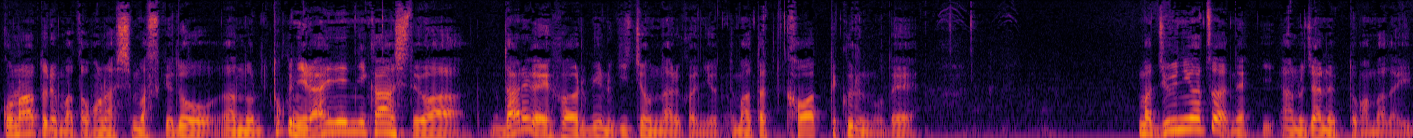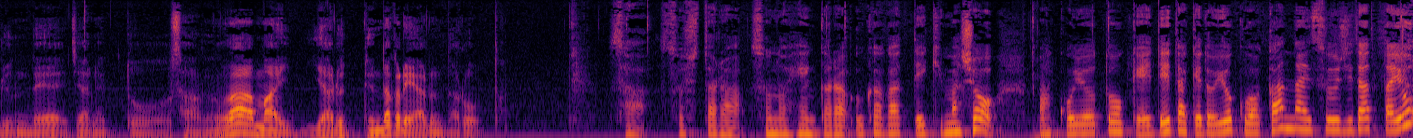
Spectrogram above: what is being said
この後でまたお話しますけどあの特に来年に関しては誰が FRB の議長になるかによってまた変わってくるので、まあ、12月はねあのジャネットがまだいるんでジャネットさんはまあやるっていうんだからやるんだろうと。さあそしたらその辺から伺っていきましょう、まあ、雇用統計出たけどよくわかんない数字だったよ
